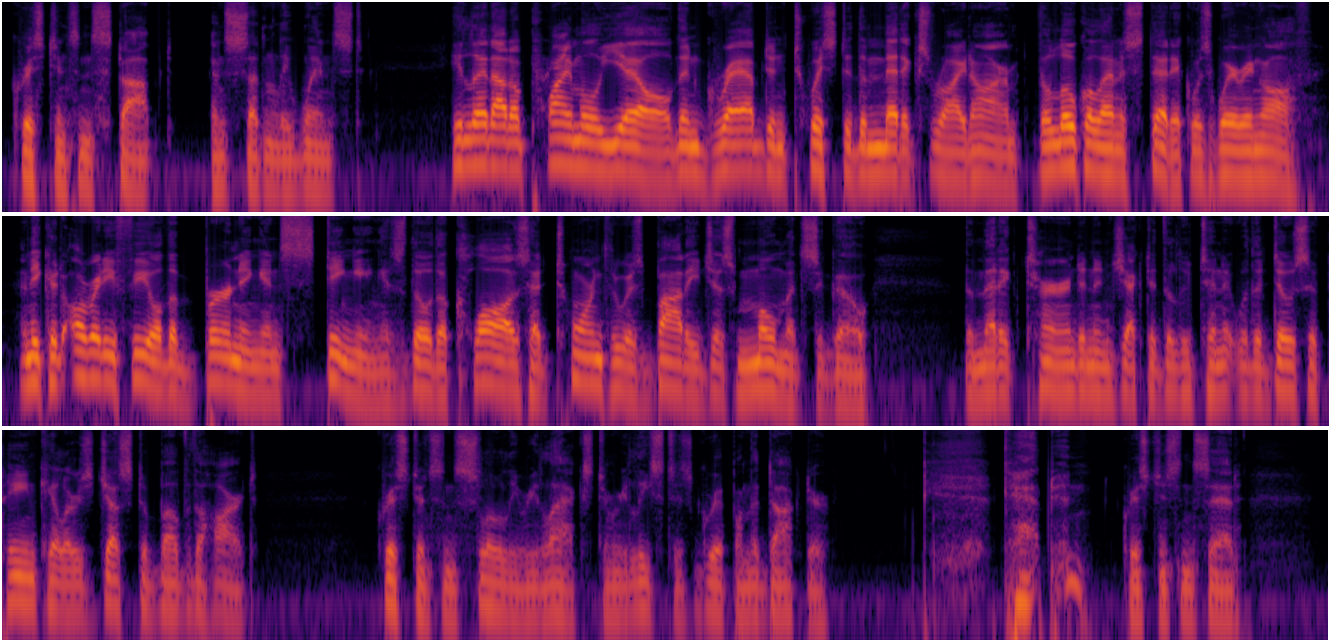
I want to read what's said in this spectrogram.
Christensen stopped and suddenly winced. He let out a primal yell, then grabbed and twisted the medic's right arm. The local anesthetic was wearing off, and he could already feel the burning and stinging as though the claws had torn through his body just moments ago. The medic turned and injected the lieutenant with a dose of painkillers just above the heart. Christensen slowly relaxed and released his grip on the doctor. Captain, Christensen said,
